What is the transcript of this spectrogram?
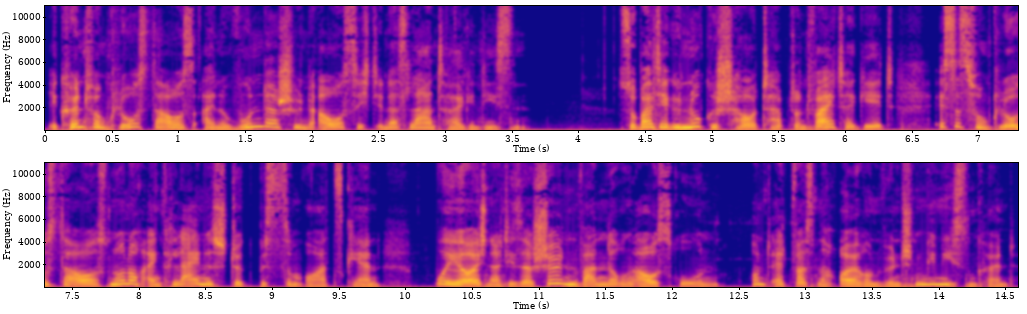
Ihr könnt vom Kloster aus eine wunderschöne Aussicht in das Lahntal genießen. Sobald ihr genug geschaut habt und weitergeht, ist es vom Kloster aus nur noch ein kleines Stück bis zum Ortskern, wo ihr euch nach dieser schönen Wanderung ausruhen und etwas nach euren Wünschen genießen könnt.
